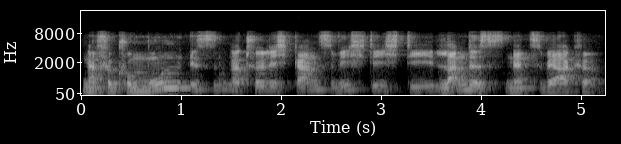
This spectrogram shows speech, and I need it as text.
Na, für Kommunen ist natürlich ganz wichtig die Landesnetzwerke.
